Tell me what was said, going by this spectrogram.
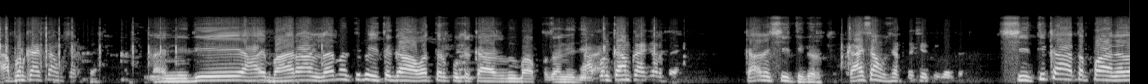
आपण काय सांगू शकता? नाही निधी हाय बाहेर आणलाय मग इथे गावात तर कुठे काय अजून बापूचा निधी नाही. आपण काम काय करताय? काय नाही शेती करतो. काय सांगू शकता शेतीबद्दल? शेती काय आता पाण्याचा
